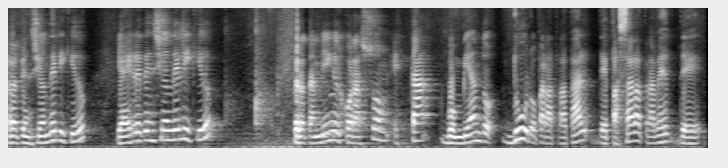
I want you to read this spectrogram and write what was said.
retención de líquido y hay retención de líquido, pero también el corazón está bombeando duro para tratar de pasar a través de,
